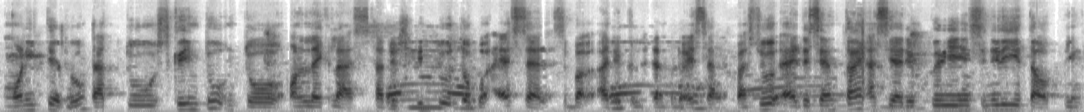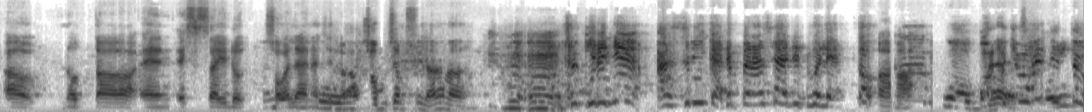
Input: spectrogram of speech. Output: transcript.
monitor tu, satu screen tu untuk online kelas. Satu Oh. screen tu untuk buat Excel sebab ada Oh. kelas perlu Excel. Lepas tu at the same time Asyik ada print sendiri tau. Print out nota and exercise dot soalan Oh. oh. So macam senang lah. Mm-mm. So kiranya Asri kat depan Asri ada dua laptop Ah. Wow, buat Yes. macam mana tu?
